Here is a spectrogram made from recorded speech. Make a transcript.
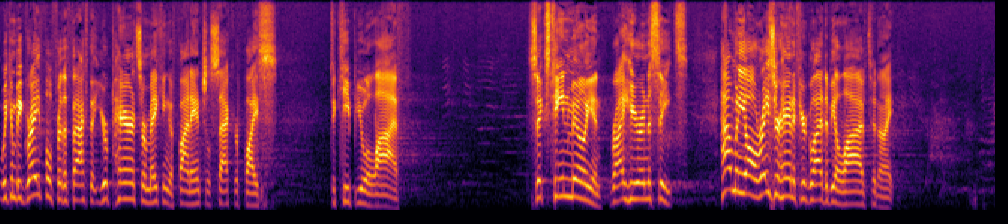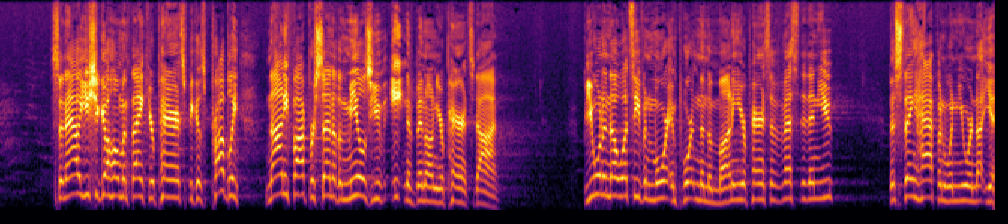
we can be grateful for the fact that your parents are making a financial sacrifice to keep you alive. 16 million right here in the seats. How many y'all raise your hand if you're glad to be alive tonight? So now you should go home and thank your parents because probably 95% of the meals you've eaten have been on your parents' dime. But you want to know what's even more important than the money your parents have invested in you? This thing happened when you were not you,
